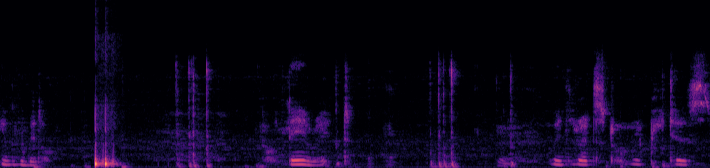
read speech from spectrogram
in the middle. Now layer it with redstone repeaters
